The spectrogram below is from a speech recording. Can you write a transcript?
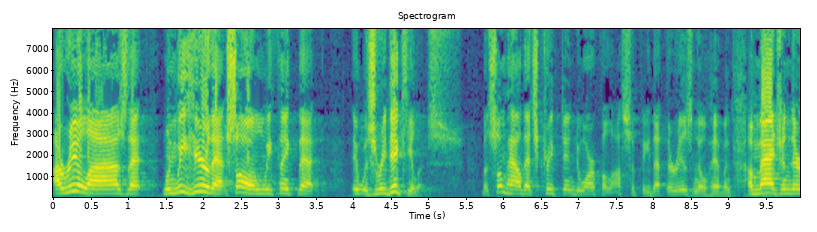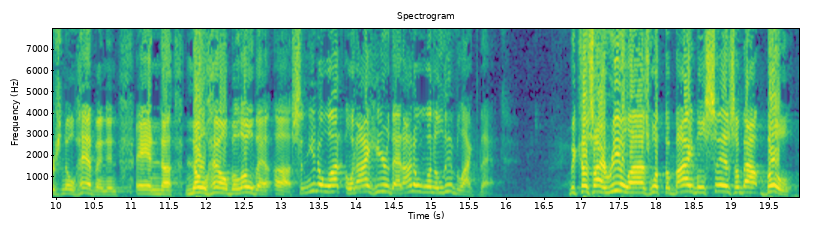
I realize that when we hear that song, we think that it was ridiculous. But somehow that's creeped into our philosophy that there is no heaven. Imagine there's no heaven and, and uh, no hell below that, us. And you know what? When I hear that, I don't want to live like that. Because I realize what the Bible says about both.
